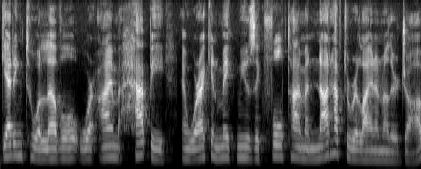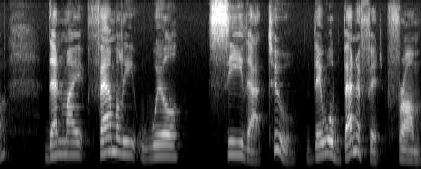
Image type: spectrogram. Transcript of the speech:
getting to a level where I'm happy and where I can make music full time and not have to rely on another job, then my family will see that too. They will benefit from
